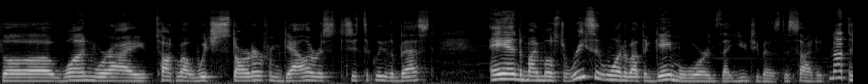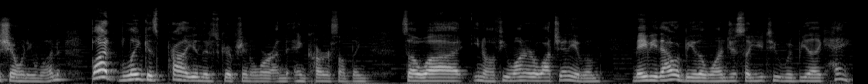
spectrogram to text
the one where I talk about which starter from Galar is statistically the best, and my most recent one about the Game Awards that YouTube has decided not to show anyone, but link is probably in the description or on the end card or something. So, uh, you know, if you wanted to watch any of them, maybe that would be the one just so YouTube would be like, hey,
